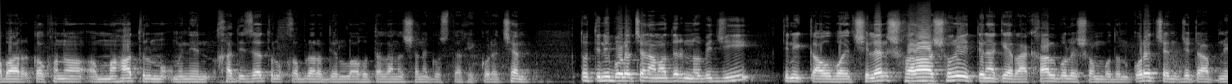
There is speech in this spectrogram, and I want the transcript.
আবার কখনো মাহাতুল মুমিনিন খাদিজাতুল কবর রদিয়াল্লাহ তালানের সানে গোস্তাখি করেছেন। তো তিনি বলেছেন, আমাদের নবীজি তিনি কাউবয় ছিলেন, সরাসরি তেনাকে রাখাল বলে সম্বোধন করেছেন, যেটা আপনি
